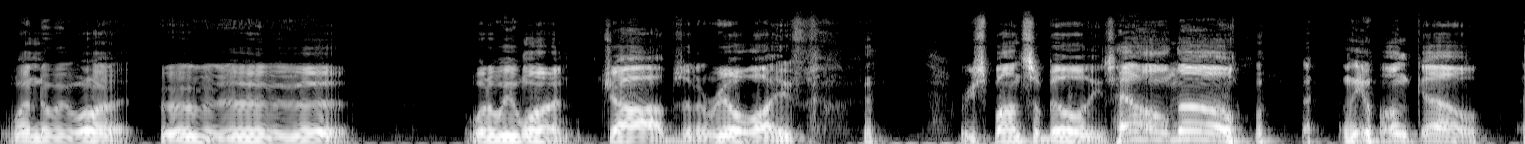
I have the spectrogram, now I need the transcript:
When do we want it? What do we want? Jobs and a real life. Responsibilities. Hell no. we won't go.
